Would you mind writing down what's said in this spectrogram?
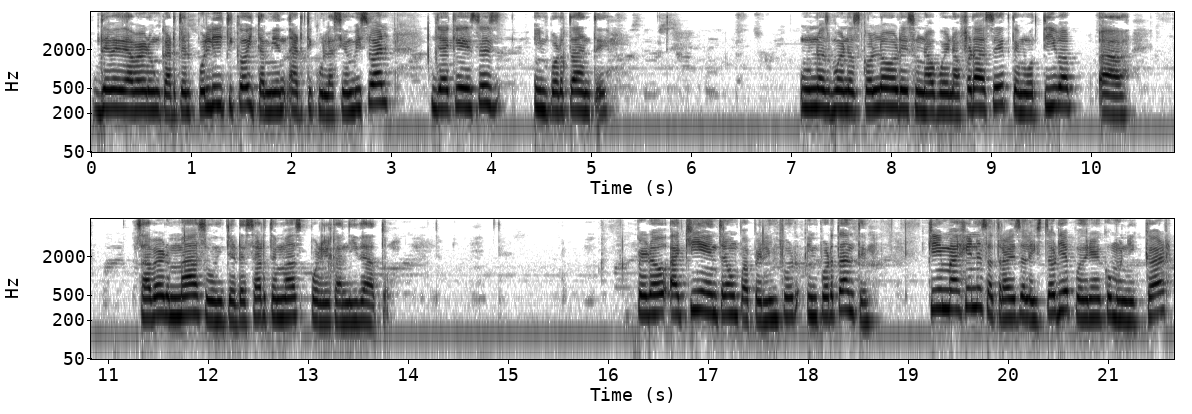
debe de haber un cartel político y también articulación visual, ya que esto es importante. Unos buenos colores, una buena frase te motiva a saber más o interesarte más por el candidato. Pero aquí entra un papel importante. ¿Qué imágenes a través de la historia podrían comunicar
